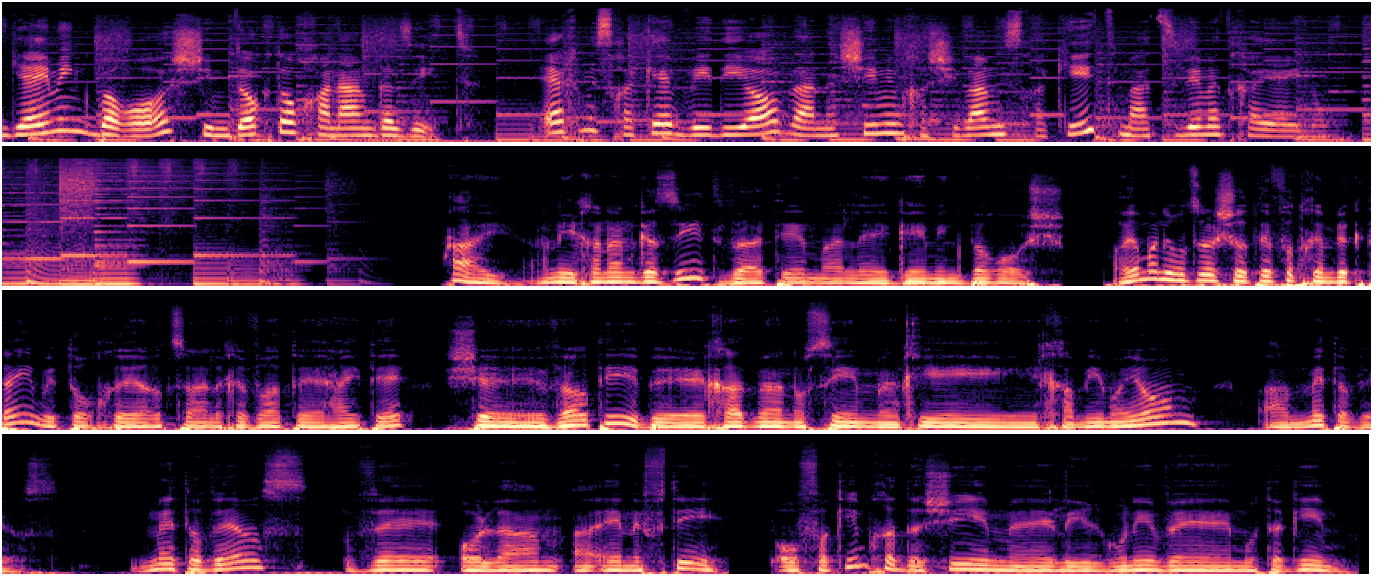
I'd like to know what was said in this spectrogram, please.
גיימינג בראש עם דוקטור חנן גזית. איך משחקי וידאו ואנשים עם חשיבה משחקית מעצבים את חיינו. היי, אני חנן גזית ואתם על אה, גיימינג בראש. היום אני רוצה לשתף אתכם בקטעים מתוך אה, הרצאה לחברת אה, הייטק שהעברתי באחד מהנושאים הכי חמים היום, המטאוורס. מטאוורס ועולם ה-NFT, אופקים חדשים לארגונים ומותגים.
